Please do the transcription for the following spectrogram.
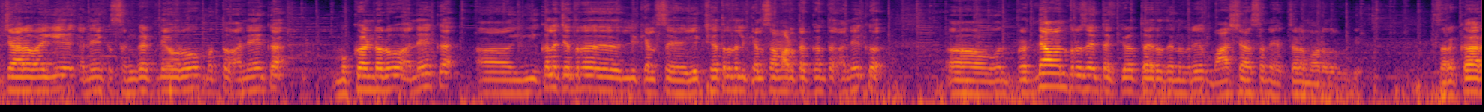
ವಿಚಾರವಾಗಿ ಅನೇಕ ಸಂಘಟನೆಯವರು ಮತ್ತು ಅನೇಕ ಮುಖಂಡರು, ಅನೇಕ ವಿಕಲಚೇತನದಲ್ಲಿ ಕೆಲಸ, ಈ ಕ್ಷೇತ್ರದಲ್ಲಿ ಕೆಲಸ ಮಾಡ್ತಕ್ಕಂಥ ಅನೇಕ ಒಂದು ಪ್ರಜ್ಞಾವಂತರು ಸಹಿತ ಕೇಳ್ತಾ ಇರೋದೇನೆಂದರೆ ಭಾಷಾಸನ ಹೆಚ್ಚಳ ಮಾಡೋದ್ರ ಬಗ್ಗೆ. ಸರ್ಕಾರ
